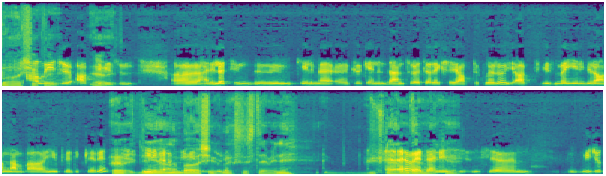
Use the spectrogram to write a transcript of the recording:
Bağışıklık. sağlayıcı aktivizm. Evet. Ee, hani Latin e, kelime e, kökeninden türeterek şey yaptıkları, aktivizme yeni bir anlam e, yükledikleri. Evet, dünyanın bağışıklık sistemini güçlendirmek. Evet, hani vücut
